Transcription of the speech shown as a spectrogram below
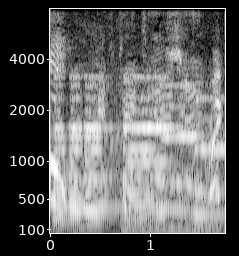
哦。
